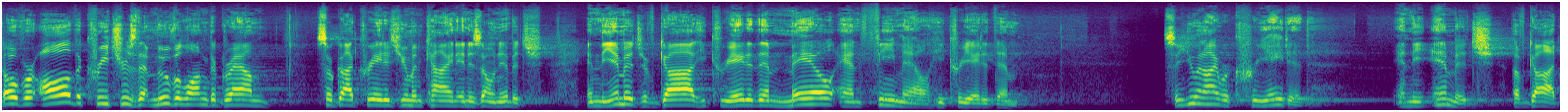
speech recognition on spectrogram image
over all the creatures that move along the ground. So God created humankind in his own image. In the image of God, he created them, male and female, he created them. So you and I were created in the image of God.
